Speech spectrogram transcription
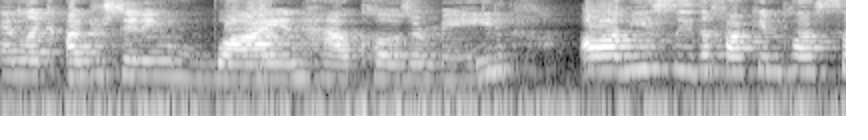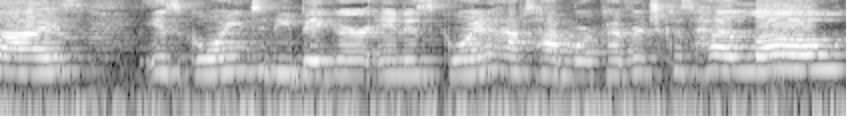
and like understanding why and how clothes are made. Obviously, the fucking plus size is going to be bigger and is going to have to have more coverage because hello,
